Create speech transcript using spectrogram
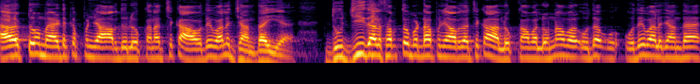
ਆਟੋਮੈਟਿਕ ਪੰਜਾਬ ਦੇ ਲੋਕਾਂ ਦਾ ਝੁਕਾਅ ਉਹਦੇ ਵੱਲ ਜਾਂਦਾ ਹੀ ਹੈ। ਦੂਜੀ ਗੱਲ ਸਭ ਤੋਂ ਵੱਡਾ ਪੰਜਾਬ ਦਾ ਝੁਕਾਅ ਲੋਕਾਂ ਵੱਲ ਉਹਨਾਂ ਵੱਲ, ਉਹਦਾ ਉਹਦੇ ਵੱਲ ਜਾਂਦਾ ਹੈ,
